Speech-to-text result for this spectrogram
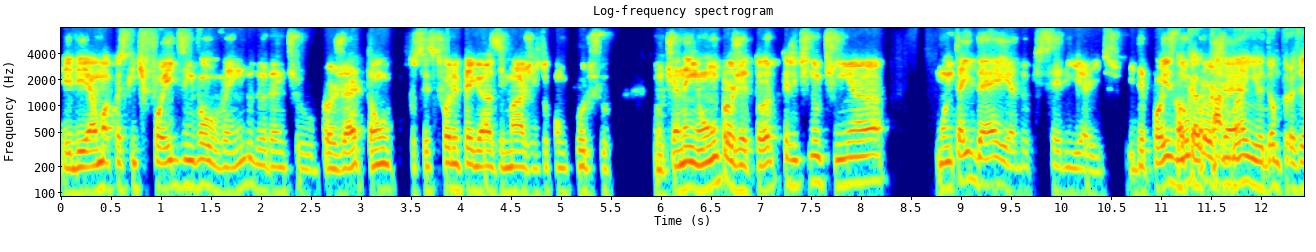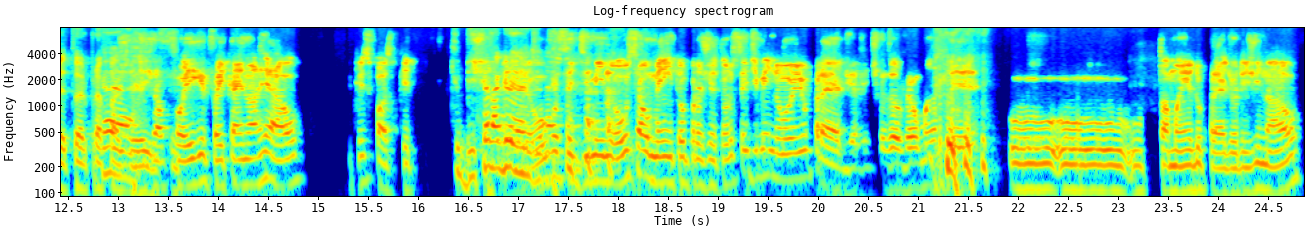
ele é uma coisa que a gente foi desenvolvendo durante o projeto. Então, se vocês forem pegar as imagens do concurso, não tinha nenhum projetor, porque a gente não tinha muita ideia do que seria isso. E depois Qual no é projeto, o tamanho de um projetor para é, fazer já isso? foi foi caindo na real o espaço, porque que o bicho era grande. Ou né? você diminui, ou você aumenta o projetor, ou você diminui o prédio. A gente resolveu manter o, o, o, tamanho do prédio original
